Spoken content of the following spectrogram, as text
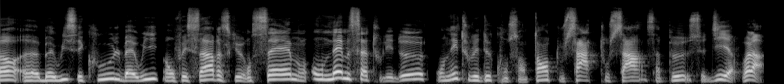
genre euh, bah oui c'est cool, bah oui on fait ça parce qu'on s'aime, on aime ça tous les deux, on est tous les deux consentants, tout ça, tout ça, ça peut se dire, voilà.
